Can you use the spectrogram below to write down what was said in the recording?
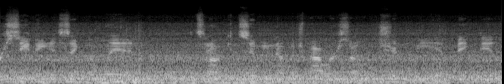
receiving a signal in. it's not consuming that much power, so it shouldn't be a big deal.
